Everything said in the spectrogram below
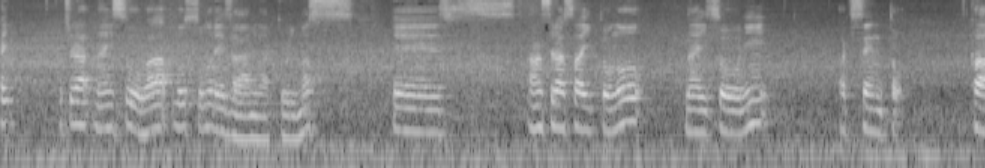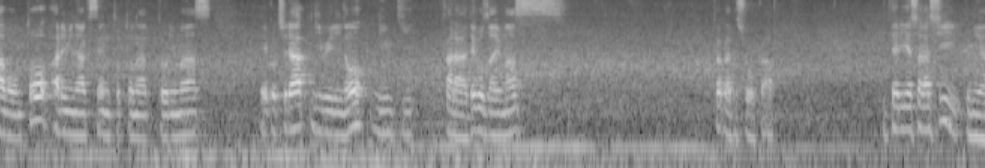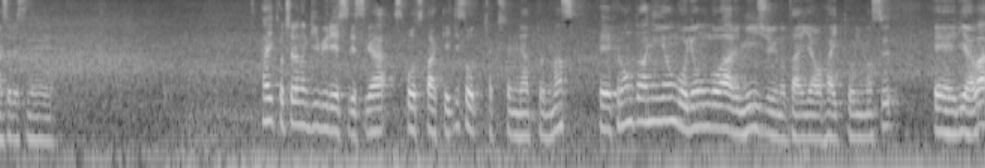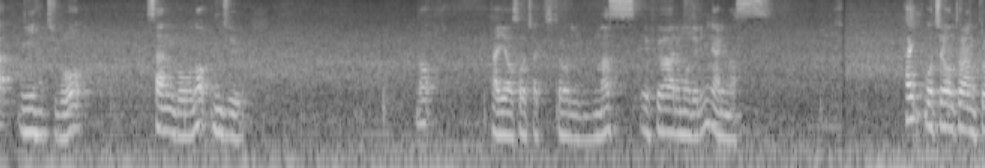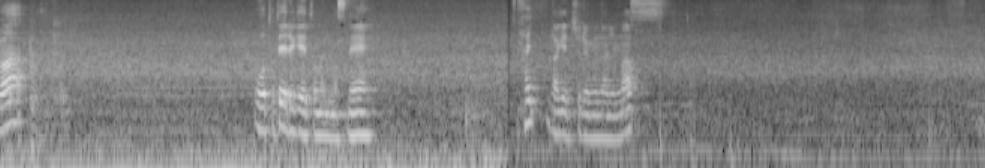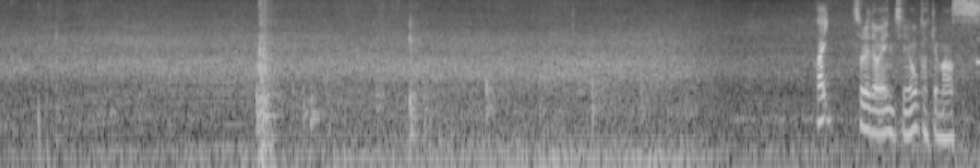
はい。こちら内装はロッソのレザーになっております、えー、アンスラサイトの内装にアクセントカーボンとアルミのアクセントとなっております、えー、こちらギブリの人気カラーでございます。いかがでしょうか？イタリア車らしい組み合わせですね。はいこちらのギビレスですがスポーツパッケージ装着車になっております、えー、フロントは 24545R20 のタイヤを入っております、えー、リアは28535の20のタイヤを装着しております。FR モデルになります。はいもちろんトランクはオートテールゲートになりますね。はいラゲッジルームになります。はいそれではエンジンをかけます。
